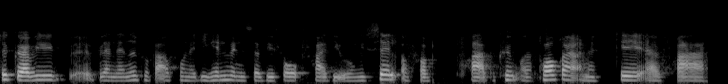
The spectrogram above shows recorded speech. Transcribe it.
Det gør vi øh, blandt andet på baggrund af de henvendelser, vi får fra de unge selv og fra, fra bekymrede pårørende. Det er fra,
